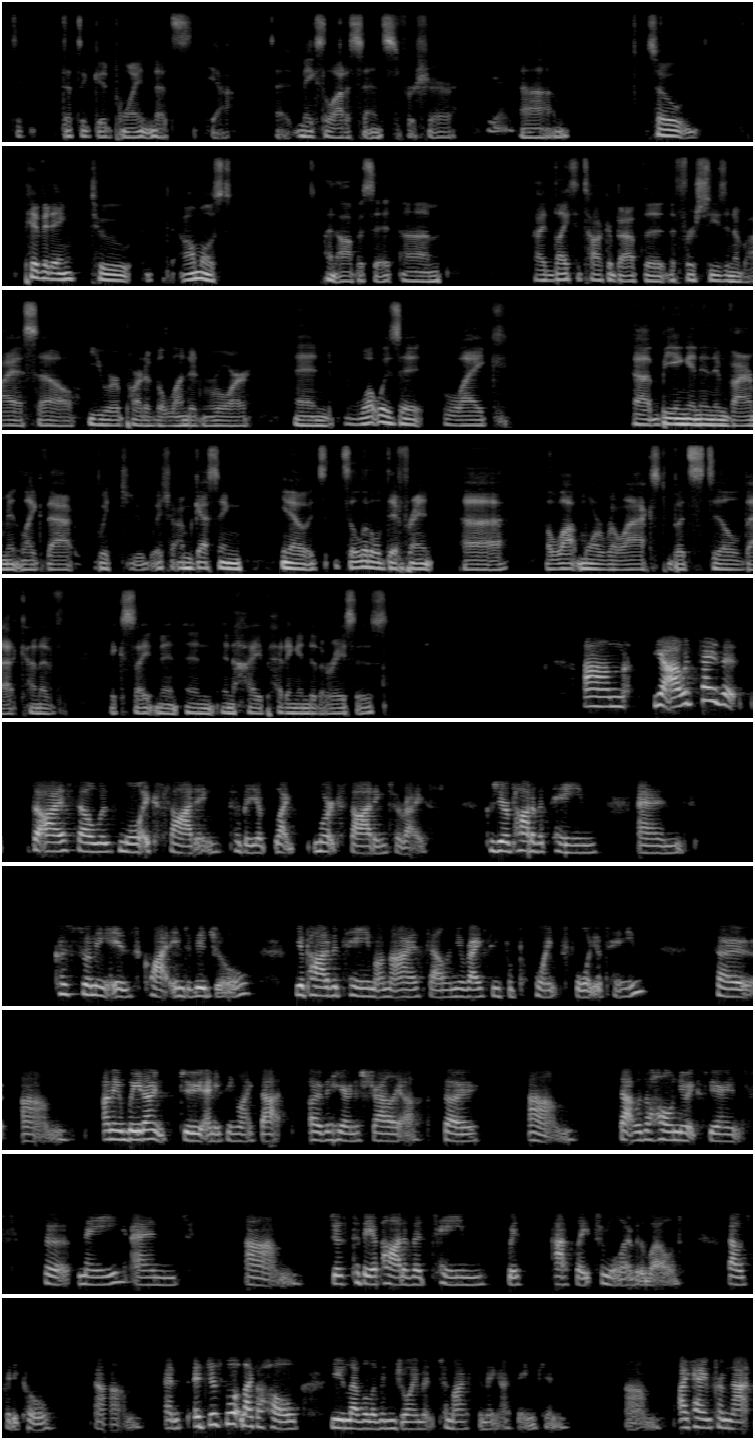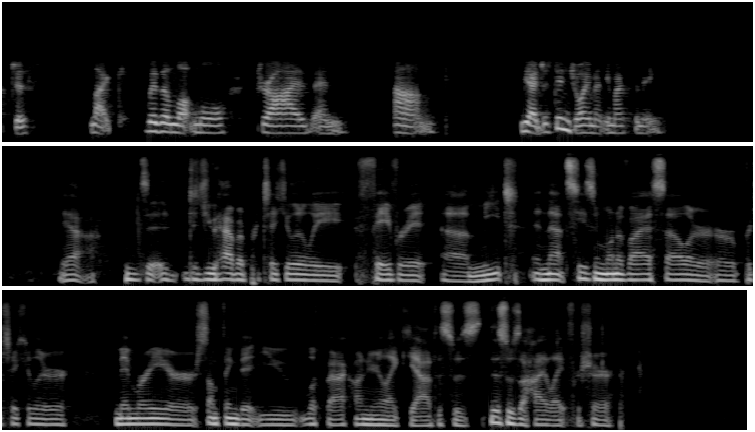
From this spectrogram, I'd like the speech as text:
that's a that's a good point. That's yeah, that makes a lot of sense for sure. Yeah. Um, so pivoting to almost an opposite. Um, I'd like to talk about the the first season of ISL. You were a part of the London Roar, and what was it like uh, being in an environment like that? Which which I'm guessing you know it's it's a little different. Uh, a lot more relaxed, but still that kind of excitement and and hype heading into the races? Um, yeah, I would say that the ISL was more exciting to be a, like more exciting to race because you're a part of a team and because swimming is quite individual, you're part of a team on the ISL and you're racing for points for your team. So, um, I mean, we don't do anything like that over here in Australia. So, um, that was a whole new experience for me and um, just to be a part of a team with athletes from all over the world. That was pretty cool. Um, and it just brought like a whole new level of enjoyment to my swimming, I think. And um, I came from that just like with a lot more drive and um, yeah, just enjoyment in my swimming. Yeah. Did, did you have a particularly favorite uh, meet in that season one of ISL or, or a particular memory or something that you look back on and you're like, yeah, this was this was a highlight for sure?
